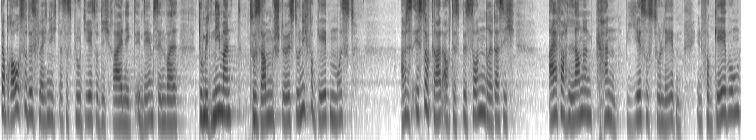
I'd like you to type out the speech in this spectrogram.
da brauchst du das vielleicht nicht, dass das Blut Jesu dich reinigt, in dem Sinn, weil du mit niemand zusammenstößt, du nicht vergeben musst. Aber das ist doch gerade auch das Besondere, dass ich einfach lernen kann, wie Jesus zu leben. In Vergebung,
